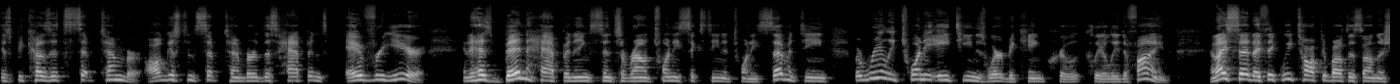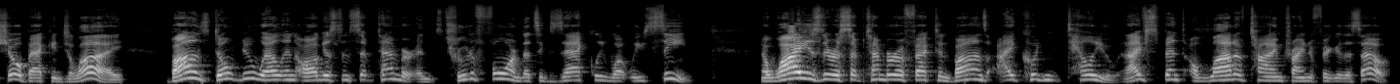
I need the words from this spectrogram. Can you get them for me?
is because it's September. August and September, this happens every year. And it has been happening since around 2016 and 2017, but really 2018 is where it became clearly defined. And I said, I think we talked about this on the show back in July. Bonds don't do well in August and September. And true to form, that's exactly what we've seen. Now, why is there a September effect in bonds? I couldn't tell you. And I've spent a lot of time trying to figure this out.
